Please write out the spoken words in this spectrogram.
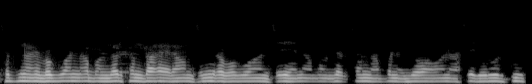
સત્યનારાયણ ભગવાનના પણ દર્શન થાય, રામચંદ્ર ભગવાન છે, એના પણ દર્શન આપણને જોવાના છે જરૂરથી.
